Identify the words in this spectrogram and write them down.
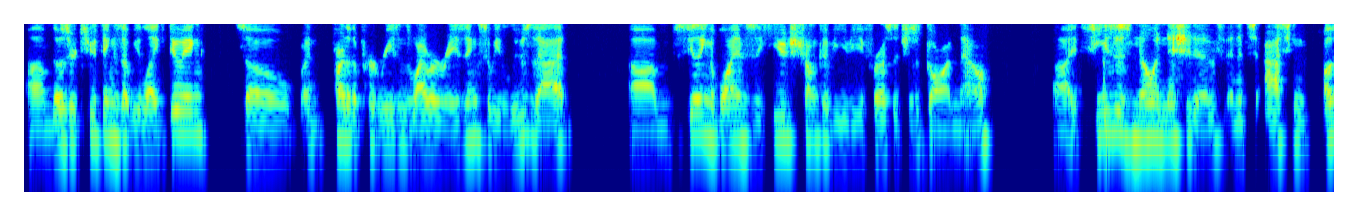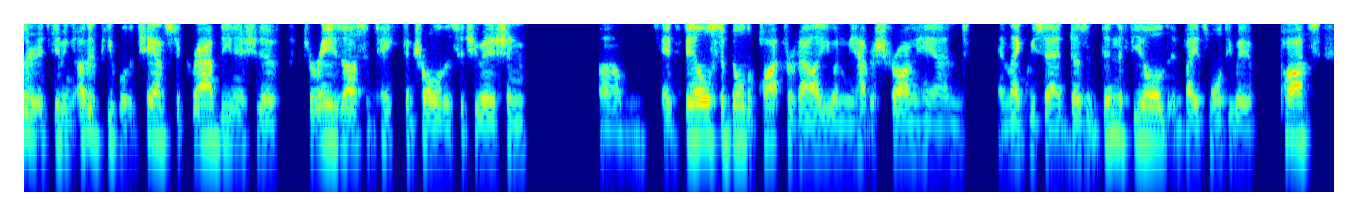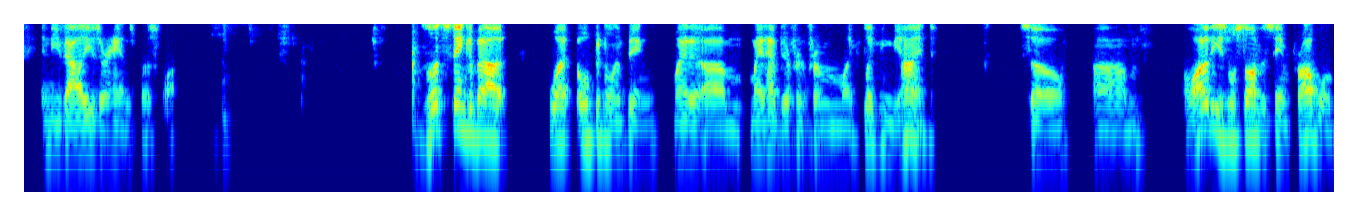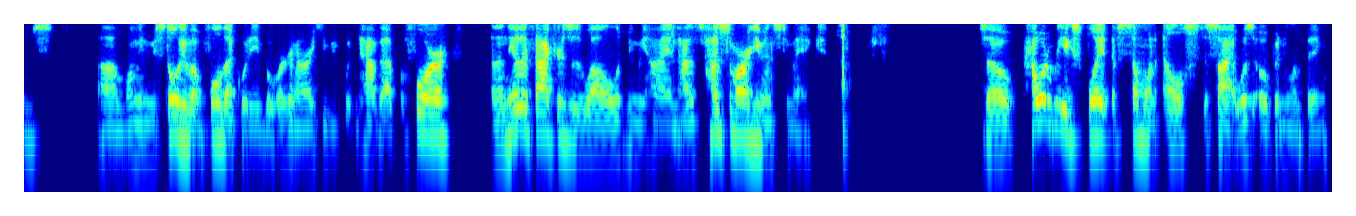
Um, those are two things that we like doing. So, and part of the reasons why we're raising, so we lose that. Um, stealing the blinds is a huge chunk of EV for us. It's just gone now. Uh, it seizes no initiative and it's asking other, it's giving other people the chance to grab the initiative to raise us and take control of the situation. Um, it fails to build a pot for value when we have a strong hand. And like we said, doesn't thin the field, invites multi-way pots, and devalues our hands post flop. So let's think about what open limping might um, might have different from like limping behind. So um, a lot of these will still have the same problems. Um, I mean, we still give up fold equity, but we're going to argue we wouldn't have that before. And then the other factors as well, limping behind has has some arguments to make. So how would we exploit if someone else decide was open limping?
